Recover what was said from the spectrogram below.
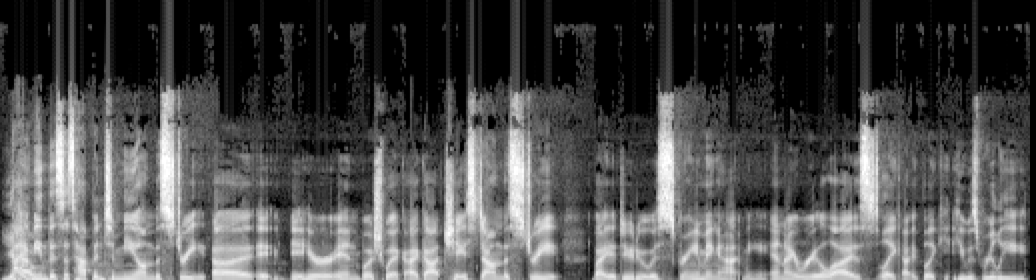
You I mean, this has happened to me on the street uh, it, it- here in Bushwick. I got chased down the street by a dude who was screaming at me, and I realized, like, I, like he was really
